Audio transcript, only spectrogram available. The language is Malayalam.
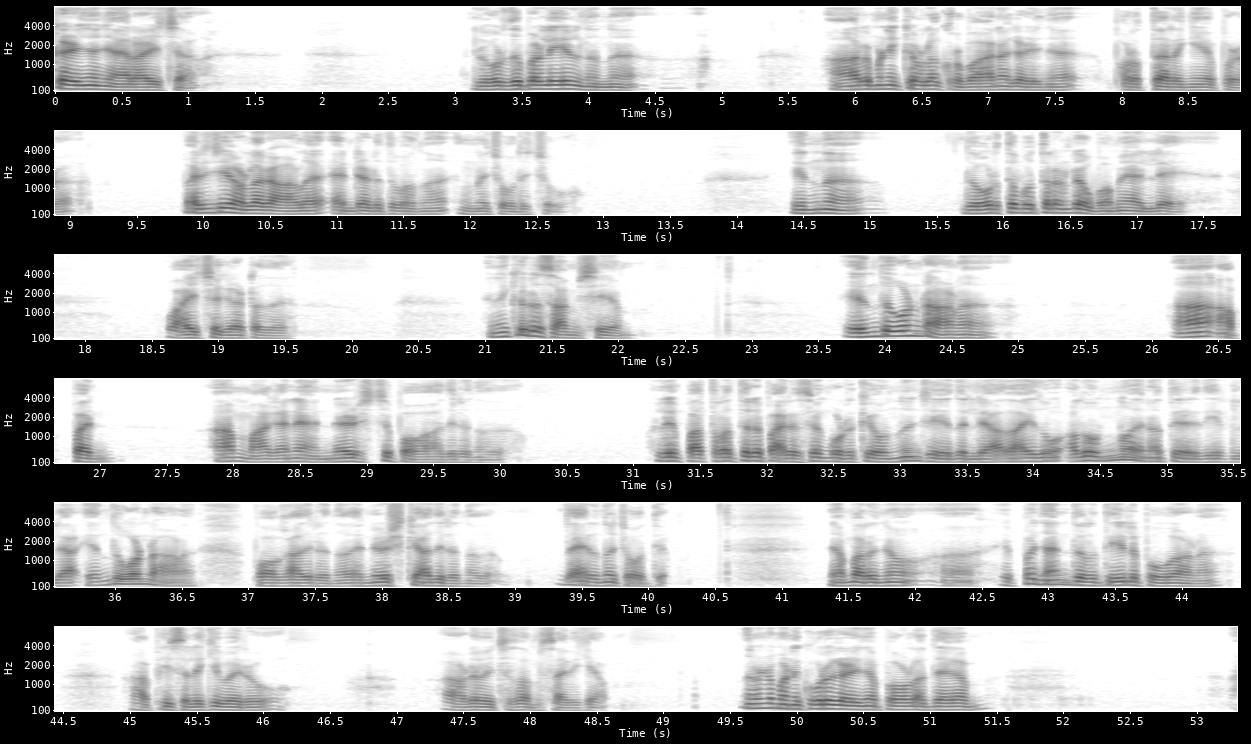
കഴിഞ്ഞ ഞായറാഴ്ച ലൂർദ് പള്ളിയിൽ നിന്ന് ആറു മണിക്കുള്ള കുർബാന കഴിഞ്ഞ് പുറത്തിറങ്ങിയപ്പോൾ പരിചയമുള്ള ഒരാൾ എന്റെ അടുത്ത് വന്ന് ഇങ്ങനെ ചോദിച്ചു ഇന്ന് ദൂർത്തപുത്രന്റെ ഉപമയല്ലേ വായിച്ചു കേട്ടത്? എനിക്കൊരു സംശയം. എന്തുകൊണ്ടാണ് ആ അപ്പൻ ആ മകനെ അന്വേഷിച്ച് പോകാതിരുന്നത്. അല്ലെങ്കിൽ പത്രത്തിൽ പരസ്യം കൊടുക്കുക ഒന്നും ചെയ്തില്ല. അതായത് അതൊന്നും അതിനകത്ത് എഴുതിയിട്ടില്ല. എന്തുകൊണ്ടാണ് പോകാതിരുന്നത്? അന്വേഷിക്കാതിരുന്നത്? ഇതായിരുന്നു ചോദ്യം. ഞാൻ പറഞ്ഞു ഇപ്പം ഞാൻ ധൃതിയിൽ പോവുകയാണ്. ഓഫീസിലേക്ക് വരൂ. അവിടെ വെച്ച് സംസാരിക്കാം. രണ്ട് മണിക്കൂർ കഴിഞ്ഞപ്പോൾ അദ്ദേഹം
